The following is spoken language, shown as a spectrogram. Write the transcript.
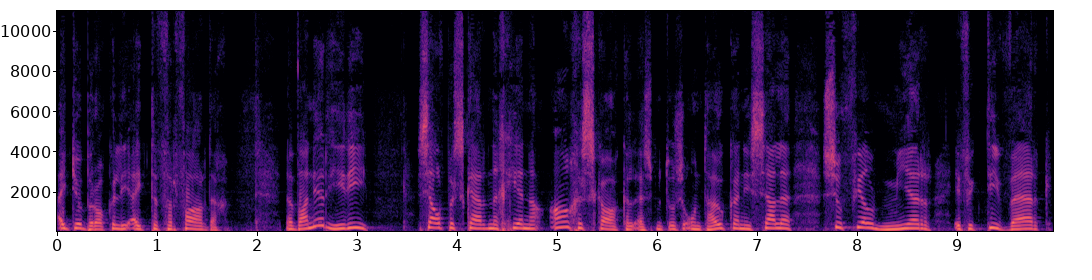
uit jou broccoli uit te vervaardig. Nou wanneer hierdie selfbeskermende gene aangeskakel is, moet ons onthou kan die selle soveel meer effektief werk,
